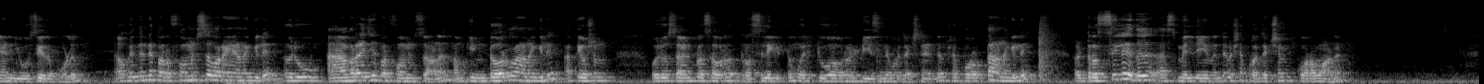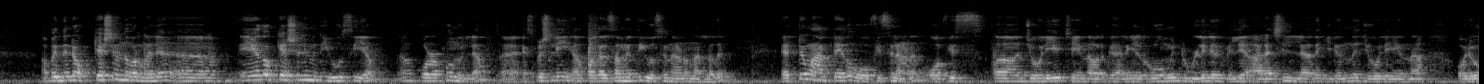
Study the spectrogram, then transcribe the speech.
ഞാൻ യൂസ് ചെയ്തപ്പോൾ. അപ്പോൾ ഇതിന്റെ പെർഫോമൻസ് പറയുകയാണെങ്കിൽ ഒരു ആവറേജ് പെർഫോമൻസ് ആണ്. നമുക്ക് ഇൻഡോറിലാണെങ്കിൽ അത്യാവശ്യം ഒരു സെവൻ പ്ലസ് അവർ ഡ്രസ്സിൽ കിട്ടും. ഒരു ടു അവർ ഡീസന്റ് പ്രൊജക്ഷൻ ഉണ്ട്. പക്ഷെ പുറത്താണെങ്കിൽ ഡ്രസ്സിൽ ഇത് സ്മെൽ ചെയ്യുന്നുണ്ട്. പക്ഷെ പ്രൊജക്ഷൻ കുറവാണ്. അപ്പൊ ഇതിന്റെ ഒക്കേഷൻ എന്ന് പറഞ്ഞാൽ ഏത് ഒക്കേഷനിലും ഇത് യൂസ് ചെയ്യാം. കുഴപ്പമൊന്നുമില്ല. എസ്പെഷ്യലി പകൽ സമയത്ത് യൂസ് ചെയ്യുന്നതാണ് നല്ലത്. ഏറ്റവും ആപ്റ്റ് ചെയ്ത് ഓഫീസിലാണ്. ഓഫീസ് ജോലി ചെയ്യുന്നവർക്ക് അല്ലെങ്കിൽ റൂമിന്റെ ഉള്ളിൽ വലിയ അലച്ചിലില്ലാതെ ഇരുന്ന് ജോലി ചെയ്യുന്ന ഒരു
